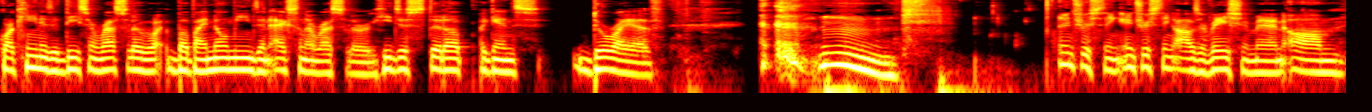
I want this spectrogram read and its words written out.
Joaquin is a decent wrestler, but by no means an excellent wrestler. He just stood up against Duraev. mm. Interesting, interesting observation, man. Um,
